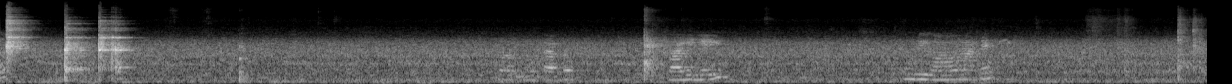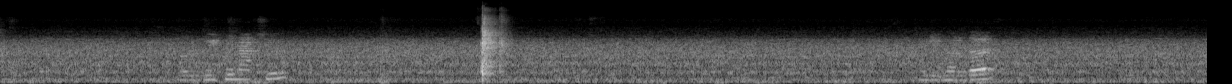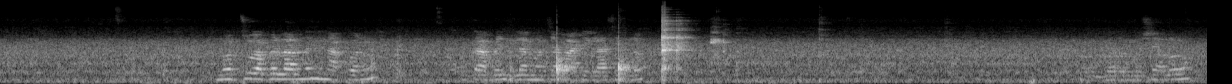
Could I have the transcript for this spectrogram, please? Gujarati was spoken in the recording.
થોડોક લોટ કાઢી લઈ. પૂરી વણવા માટે. થોડું મીઠું નાખશું. થોડી હળદર મરચું આપણે લાલ નહીં નાખવાનું. કે આપણે લીલા મરચાં વાટેલા છે એટલે. ગરમ મસાલો.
